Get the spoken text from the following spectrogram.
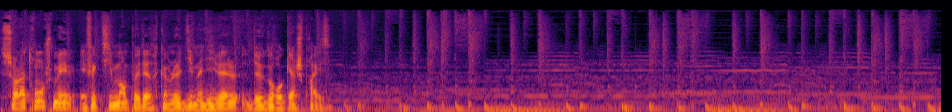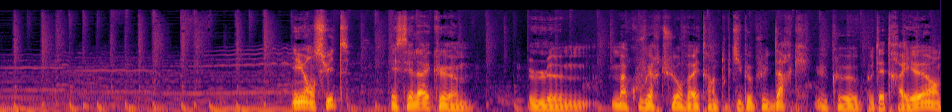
sur la tronche, mais effectivement peut-être comme le dit Manivelle, de gros cash prize. Et ensuite, et c'est là que le, ma couverture va être un tout petit peu plus dark que peut-être ailleurs,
